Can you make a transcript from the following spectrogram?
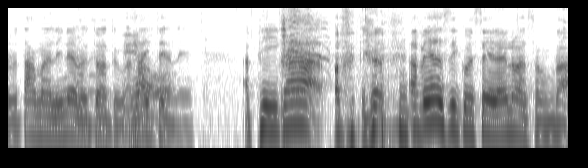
လို့တာမန်လေးနဲ့ပဲတွတ်သူအလိုက်တင်လေ အဖေကအဖေကစီကို10တန်းတော့ဆုံးတာ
